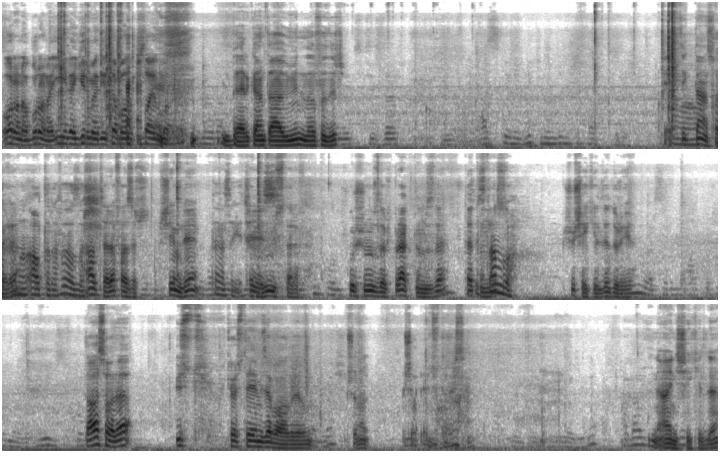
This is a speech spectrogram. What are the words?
Orana burana iğne girmediyse balıkçı sayılmaz. Berkant abimin lafıdır. Kestikten sonra Takımın alt tarafı hazır. alt taraf hazır. Şimdi Terse çevirelim geçeceğiz. üst tarafa. Kurşunuzu da bıraktığımızda takımımız bu. şu şekilde duruyor. Daha sonra üst kösteğimize bağlayalım. Şunu şöyle tutarsan. Yine aynı şekilde.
